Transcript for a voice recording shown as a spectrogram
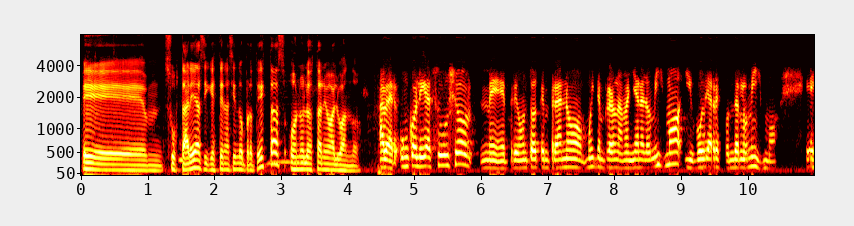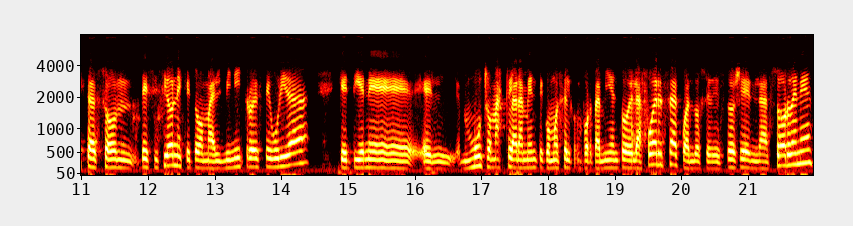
eh, sus tareas y que estén haciendo protestas o no lo están evaluando? A ver, un colega suyo me preguntó temprano, muy temprano en la mañana lo mismo y voy a responder lo mismo. Estas son decisiones que toma el ministro de Seguridad que tiene el, mucho más claramente cómo es el comportamiento de la fuerza cuando se desoyen las órdenes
